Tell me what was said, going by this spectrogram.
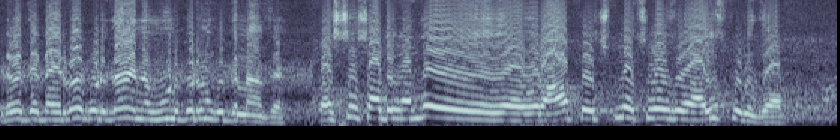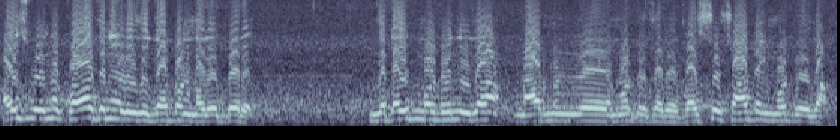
இருபத்தெட்டாயிரம் ரூபாய் கொடுத்தா இந்த மூணு பொருளும் கொடுத்துடலாம் சார் ஃபஸ்ட்டு ஸ்டார்டிங் வந்து ஒரு ஆஃப் ஹெச்பியில் slow high speed sir high speed வந்து குழா தண்ணி எடுத்து கேட்பாங்க நிறைய பேர். இந்த டைப் மோட்டர் வந்து இதான் normal motor sir first starting motor தான்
